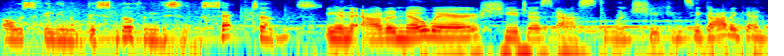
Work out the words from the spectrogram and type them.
I was feeling all this love and this acceptance. And out of nowhere, she just asked when she can see God again.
